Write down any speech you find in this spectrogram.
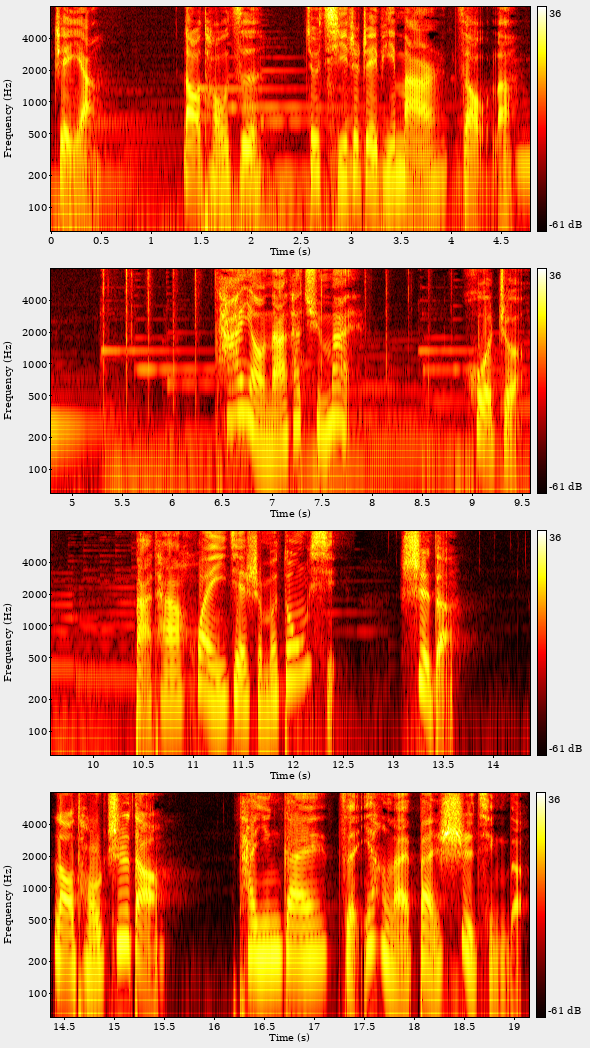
这样，老头子就骑着这匹马儿走了。他要拿它去卖，或者把它换一件什么东西。是的，老头知道他应该怎样来办事情的。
